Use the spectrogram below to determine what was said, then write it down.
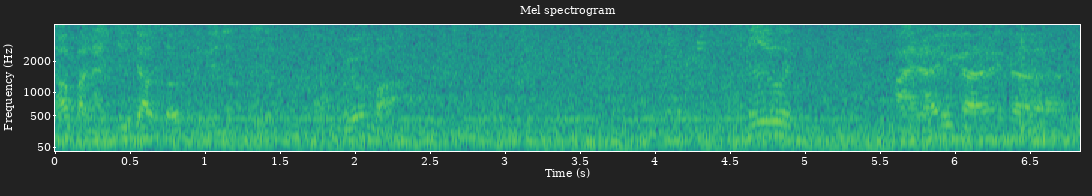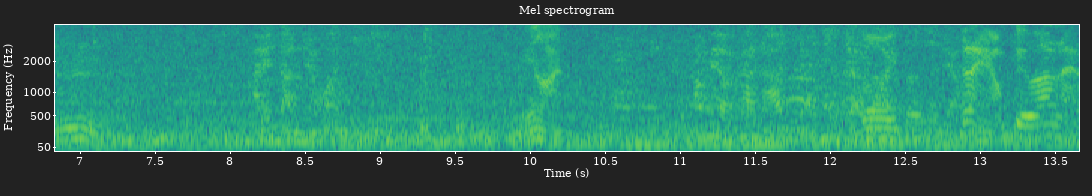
đó bà này chỉ cho tôi thì mình nếu mà thế luôn mày lấy cái cái ừ. hãy tặng nhau anh chị. Đúng rồi rồi cái này ổng kêu là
